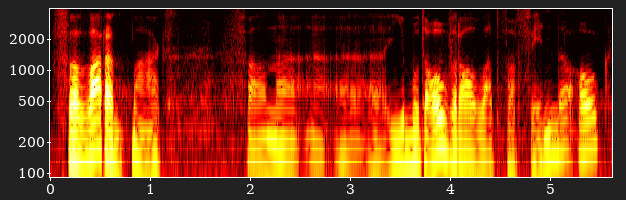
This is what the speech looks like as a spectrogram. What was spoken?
verwarrend maakt. Van, je moet overal wat van vinden ook.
